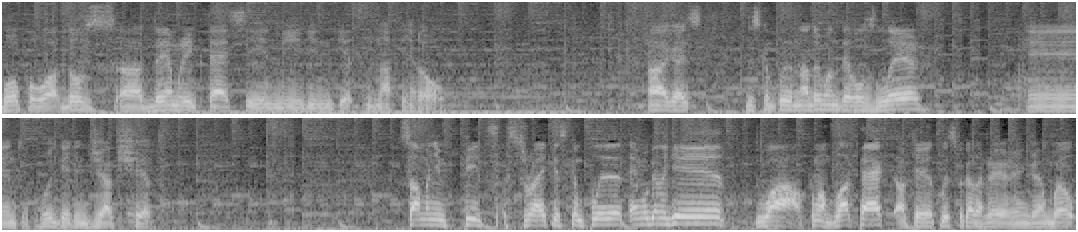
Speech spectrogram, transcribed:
both of those uh, Demric, Tassi and me didn't get nothing at all. Alright guys, this complete another one, Devil's Lair and we're getting jack shit. Summoning Pits strike is completed and we're gonna get... Wow, come on, Blood Pact. Okay, at least we got a rare engram. Well,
